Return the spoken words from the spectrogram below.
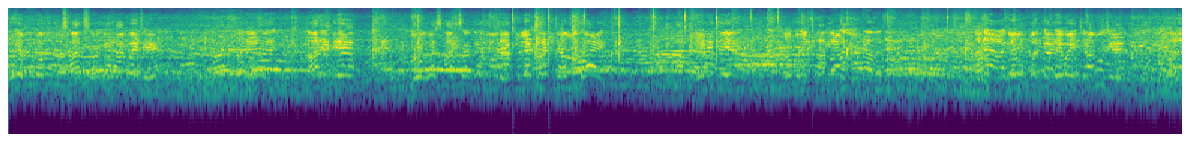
પૂરેપૂરો સાથ સહકાર આપે છે. અને આ રીતે જો હવે સાથ સહકારમાં રેગ્યુલર ટ્રેન ચાલુ થાય અને આગળ ઉપર કાર્યવાહી ચાલુ છે. અને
